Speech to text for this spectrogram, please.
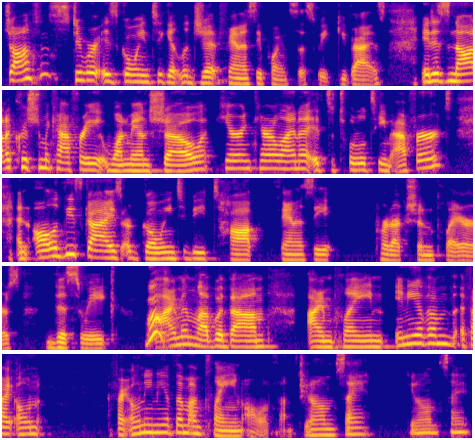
Jonathan Stewart is going to get legit fantasy points this week, you guys. It is not a Christian McCaffrey one man show here in Carolina. It's a total team effort. And all of these guys are going to be top fantasy production players this week. Woo! I'm in love with them. I'm playing any of them. If I own if I own any of them, I'm playing all of them. Do you know what I'm saying? Do you know what I'm saying?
